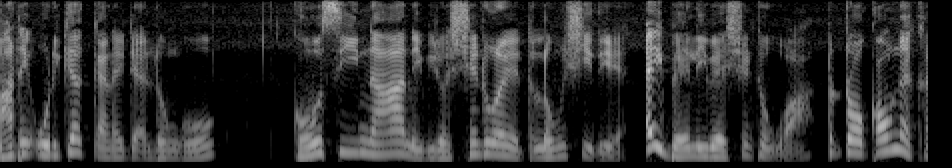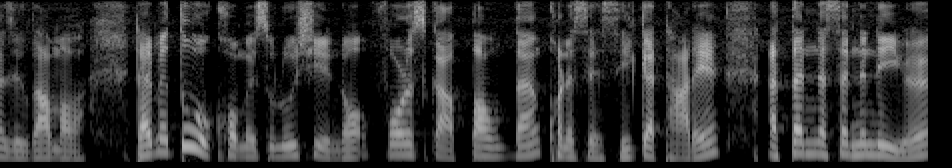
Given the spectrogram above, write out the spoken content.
မာတင်အိုဒီကတ်ကန်လိုက်တဲ့အလုံးကို ဂိုးစီနာကနေပြီးတော့ရှင်းထုတ်လိုက်တဲ့တစ်လုံးရှိသေးတယ်အဲ့ဘဲလေးပဲရှင်းထုတ်သွားတော်တော်ကောင်းတဲ့ခံစားသားမှာပါဒါပေမဲ့သူ့ကိုခေါ်မယ်ဆိုလို့ရှိရင်တော့ Forest ကပေါင်တန်း80ဈေးကတ်ထားတယ်အသက်22နှစ်ရွယ်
